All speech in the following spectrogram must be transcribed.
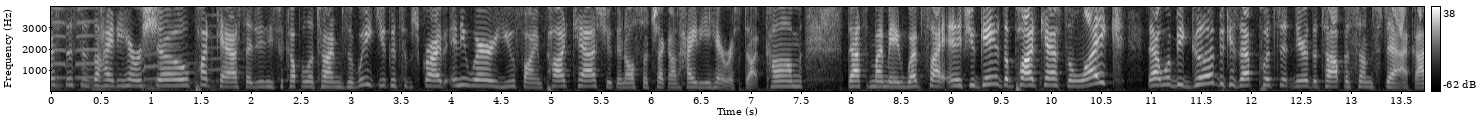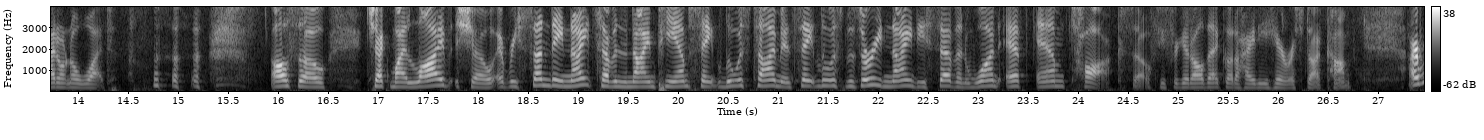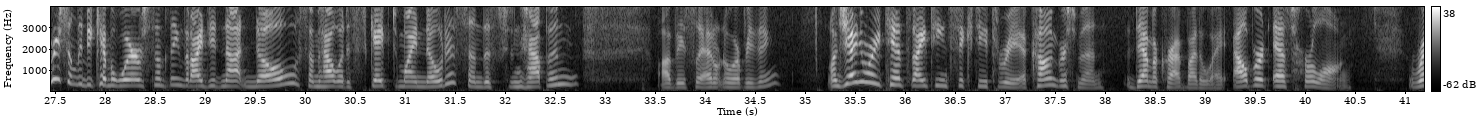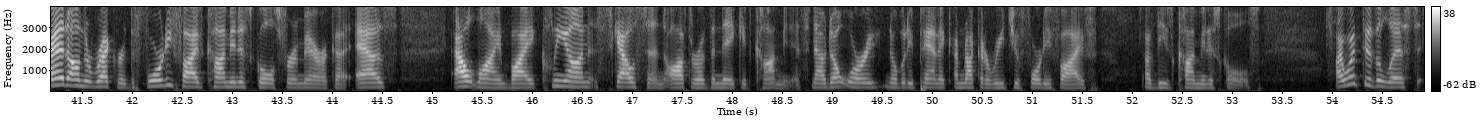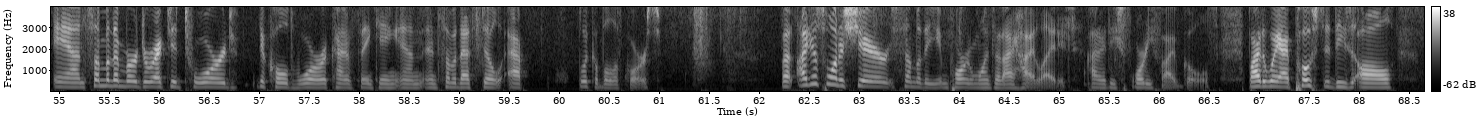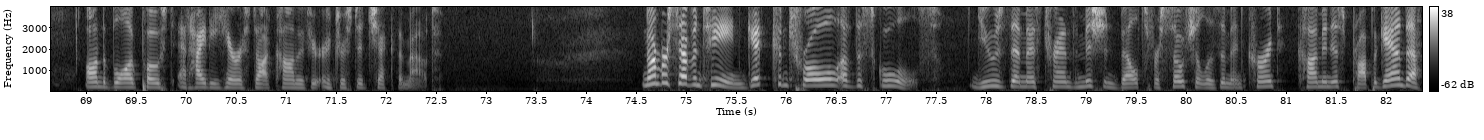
Harris. This is the Heidi Harris Show podcast. I do these a couple of times a week. You can subscribe anywhere you find podcasts. You can also check out HeidiHarris.com. That's my main website. And if you gave the podcast a like, that would be good because that puts it near the top of some stack. I don't know what. Also, check my live show every Sunday night, 7 to 9 p.m. St. Louis time in St. Louis, Missouri, 97.1 FM Talk. So if you forget all that, go to HeidiHarris.com. I recently became aware of something that I did not know. Somehow it escaped my notice, and this can happen. Obviously, I don't know everything. On January 10th, 1963, a congressman, a Democrat, by the way, Albert S. Herlong, read on the record the 45 communist goals for America as outlined by Cleon Skousen, author of The Naked Communist. Now, don't worry, nobody panic. I'm not going to read you 45 of these communist goals. I went through the list, and some of them are directed toward the Cold War kind of thinking, and, and some of that's still applicable, of course. But I just want to share some of the important ones that I highlighted out of these 45 goals. By the way, I posted these all on the blog post at HeidiHarris.com. If you're interested, check them out. Number 17, get control of the schools. Use them as transmission belts for socialism and current communist propaganda.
